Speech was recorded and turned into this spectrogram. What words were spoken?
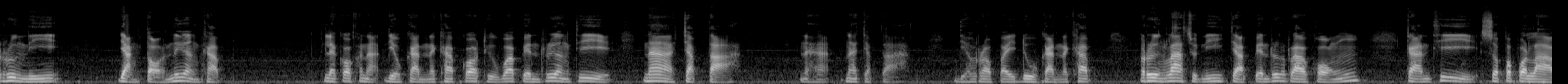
เรื่องนี้อย่างต่อเนื่องครับ และก็ขณะเดียวกันนะครับ ก็ถือว่าเป็นเรื่องที่น่าจับตานะฮะน่าจับตา เดี๋ยวเราไปดูกันนะครับ เรื่องล่าสุดนี้จะเป็นเรื่องราวของการที่สปปลาว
